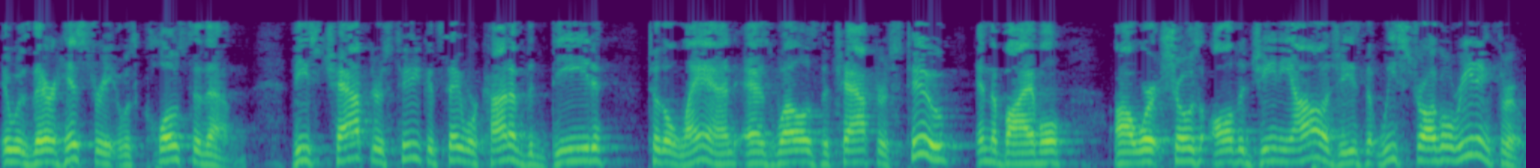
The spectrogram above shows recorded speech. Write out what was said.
it was their history. It was close to them. These chapters, too, you could say were kind of the deed to the land, as well as the chapters, too, in the Bible, uh, where it shows all the genealogies that we struggle reading through.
